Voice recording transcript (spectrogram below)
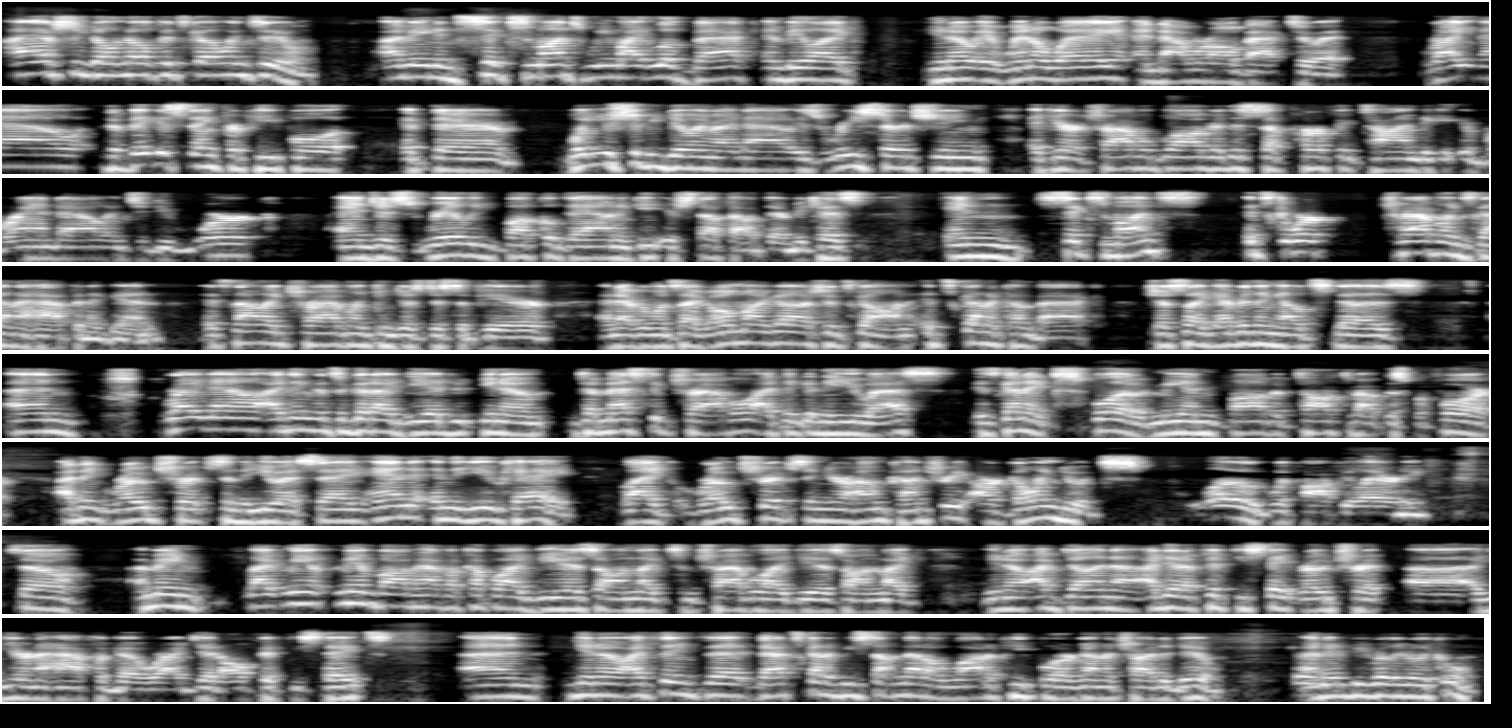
I actually don't know if it's going to. I mean, in six months, we might look back and be like, you know, it went away and now we're all back to it. Right now, the biggest thing for people, if they're what you should be doing right now is researching. If you're a travel blogger, this is a perfect time to get your brand out and to do work and just really buckle down and get your stuff out there because in six months, it's work. Traveling's going to happen again. It's not like traveling can just disappear and everyone's like, oh my gosh, it's gone. It's going to come back just like everything else does. And right now, I think that's a good idea. You know, domestic travel, I think in the U.S. is going to explode. Me and Bob have talked about this before. I think road trips in the USA and in the U.K., like road trips in your home country, are going to explode with popularity. So, I mean, like me, me and Bob have a couple ideas on like some travel ideas on like, you know, I've done, uh, I did a 50 state road trip uh, a year and a half ago where I did all 50 states. And, you know, I think that that's going to be something that a lot of people are going to try to do. And it'd be really, really cool.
